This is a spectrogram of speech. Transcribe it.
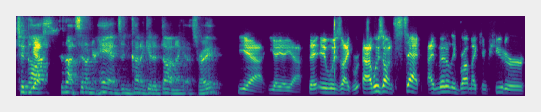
to not Yes. to not sit on your hands and kind of get it done. I guess, right? Yeah, yeah, yeah, yeah. It was like I was on set. I literally brought my computer.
